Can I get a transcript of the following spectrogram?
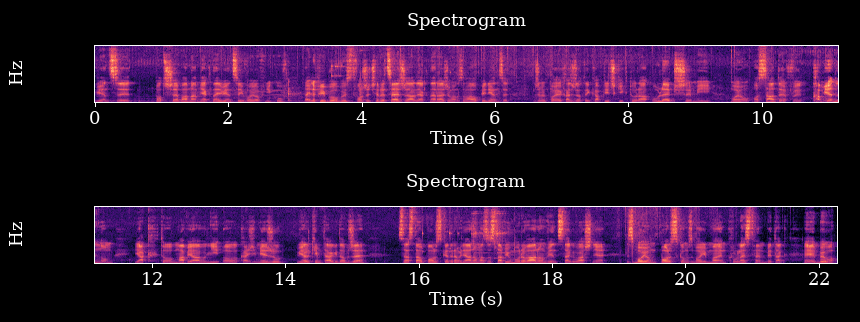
więc y, potrzeba nam jak najwięcej wojowników. Najlepiej byłoby stworzyć rycerzy, ale jak na razie mam za mało pieniędzy, żeby pojechać do tej kapliczki, która ulepszy mi moją osadę w kamienną, jak to mawiali o Kazimierzu Wielkim, tak? Dobrze? Zastał Polskę drewnianą, a zostawił murowaną, więc tak właśnie z moją Polską, z moim małym królestwem by tak e, było.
